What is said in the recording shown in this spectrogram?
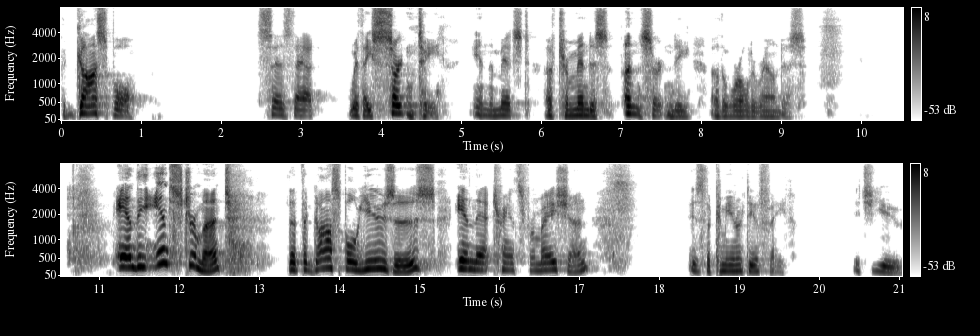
The gospel says that with a certainty in the midst of tremendous uncertainty of the world around us. And the instrument that the gospel uses in that transformation is the community of faith. It's you.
